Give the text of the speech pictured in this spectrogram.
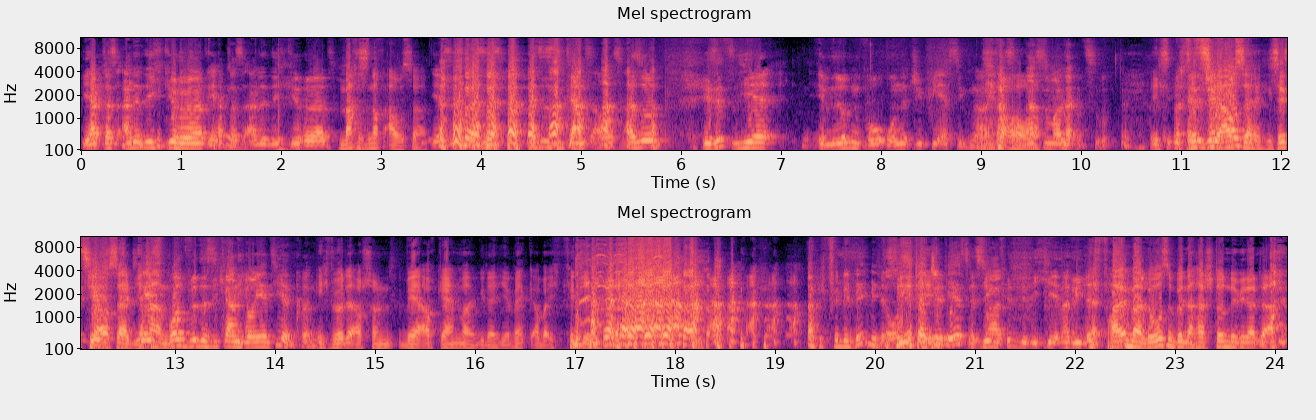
ihr habt das alle nicht gehört, ihr habt das alle nicht gehört. Mach es noch außer. Jetzt ist, jetzt ist, jetzt ist es ganz aus. Also, wir sitzen hier im Nirgendwo ohne GPS-Signal. Das, Oh. das mal dazu. Ich, ich ist sitze hier, auch seit- ich sitz hier auch seit James Jahren. Bond würde sich gar nicht orientieren können. Ich würde auch schon, wäre auch gern mal wieder hier weg, aber ich finde hier nicht. ich finde den Weg nicht raus. deswegen, Kein deswegen GPS-Signal. finden wir dich hier immer wieder. Ich fahre immer los und bin nach einer Stunde wieder da.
